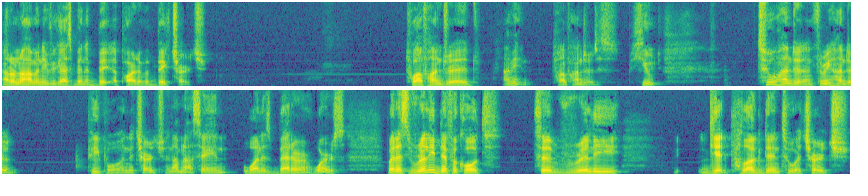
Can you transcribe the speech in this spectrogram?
i don't know how many of you guys been a big a part of a big church 1200 i mean 1200 is huge 200 and 300 people in the church. And I'm not saying one is better or worse, but it's really difficult to really get plugged into a church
